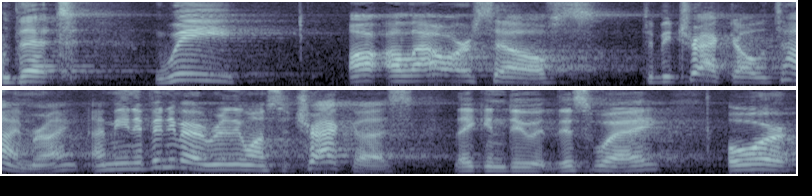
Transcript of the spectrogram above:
that we allow ourselves to be tracked all the time, right? I mean, if anybody really wants to track us, they can do it this way, or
